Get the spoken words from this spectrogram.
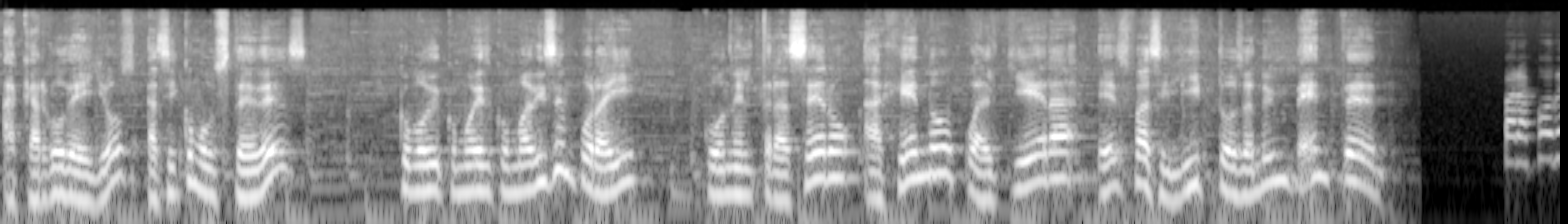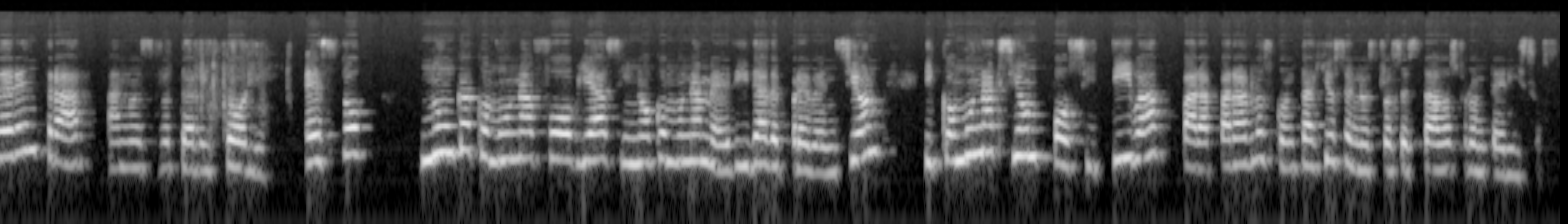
¿A cargo de ellos? ¿Así como ustedes? Como, como, como dicen por ahí, con el trasero ajeno cualquiera es facilito, o sea, no inventen. Para poder entrar a nuestro territorio. Esto nunca como una fobia, sino como una medida de prevención y como una acción positiva para parar los contagios en nuestros estados fronterizos.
